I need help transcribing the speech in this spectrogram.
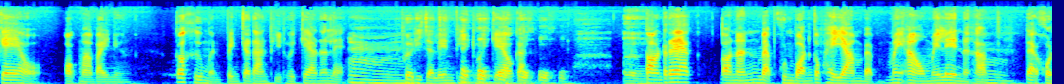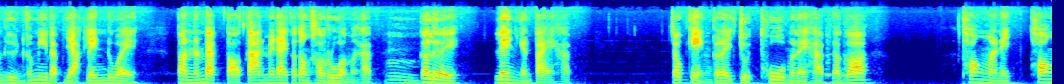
แก้วออกมาใบหนึ่ง ก็คือเหมือนเป็นกระดานผีถ้วยแก้วนั่นแหละอืมเพื่อที่จะเล่นผีถ้วยแก้วกันโอ้โหเออตอนแรกตอนนั้นแบบคุณบอลก็พยายามแบบไม่เอาไม่เล่นนะครับอืมแต่คนอื่นก็มีแบบอยากเล่นด้วย ตอนนั้นแบบต่อต้านไม่ได้ก็ต้องเข้าร่วมอะครับอืมก็เลยเล่นกันไปครับ เจ้าเก่งก็เลยจุดทูบมาเลยครับ แล้วก็ท่องมาในท่อง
